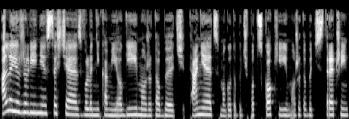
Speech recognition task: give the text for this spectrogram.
Ale jeżeli nie jesteście zwolennikami jogi, może to być taniec, mogą to być podskoki, może to być stretching,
